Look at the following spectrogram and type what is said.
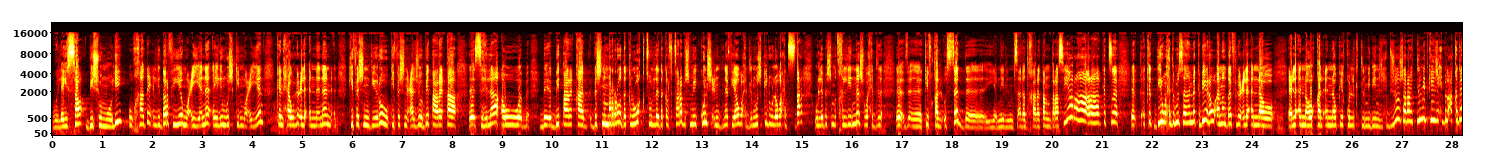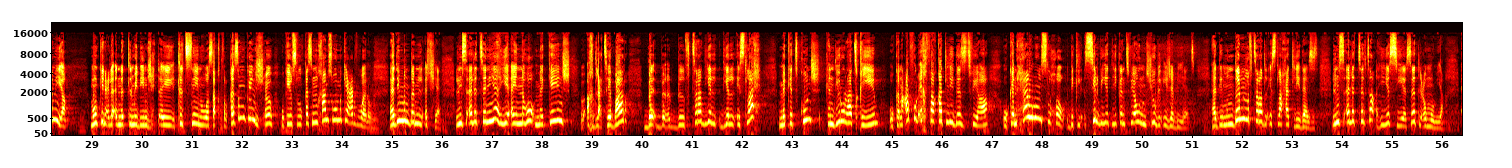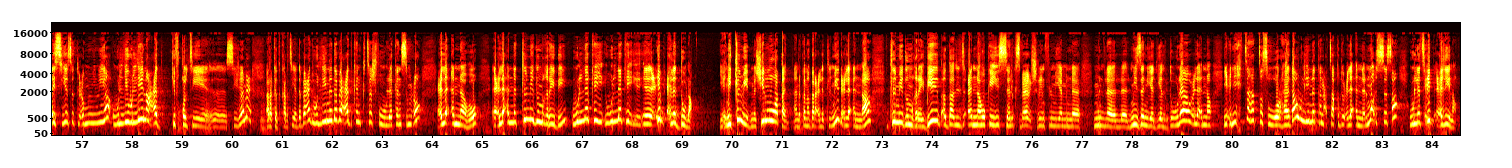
وليس بشمولي وخاضع لظرفية معينة أي لمشكل معين. كنحاولوا على أننا كيفاش نديروه وكيفاش نعالجوه بطريقة آه، سهلة أو بطريقة باش نمروا ذاك الوقت ولا ذاك الفترة باش ما يكونش عندنا فيها واحد المشكل ولا واحد الصداع ولا باش ما تخليناش واحد آه، آه، كيف قال الأستاذ يعني المسألة الخريطه المدرسيه راه راه كت كتدير واحد المساهمة كبيرة وأنا نضيف له على أنه على أنه قال أنه كيقول لك التلميذ ينجح بجوج راه التلميذ كينجح بالأقدمية. ممكن على أن التلميذ ينجح ثلاث سنين هو ساقط في القسم ممكن ينجحوه وكيوصل للقسم الخامس وهو ما كيعرف والو. هذه من ضمن الأشياء. المسألة الثانية هي أنه ما كاينش أخذ الاعتبار بالفترة ديال ديال الإصلاح ما كتكونش كنديروا لها تقييم وكنعرفوا الإخفاقات اللي دازت فيها وكنحاولوا نصلحوا ديك السلبيات اللي كانت فيها ونمشيو بالإيجابيات. هذه من ضمن الافتراض الإصلاحات اللي دازت. المسألة الثالثة هي السياسات العمومية. أي السياسات العمومية واللي ولينا عاد كيف قلتي آه، سي جامع؟ راك ذكرتيها دابا عاد ولينا دابا عاد كنكتشفوا ولا كنسمعوا على أنه على أن التلميذ المغربي ولا كي ولا كي عبء على الدولة. يعني التلميذ ماشي المواطن أنا كنهضر على التلميذ على أن التلميذ المغربي أنه كيستهلك 27% من من الميزانية ديال الدولة وعلى أنه يعني حتى هذا التصور هذا ولينا كنعتقدوا على أن المؤسسة ولات عبء علينا.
